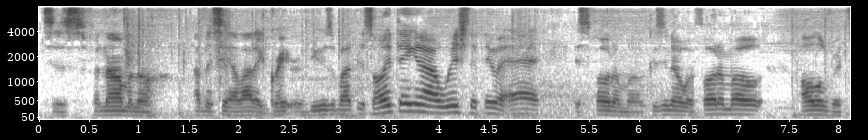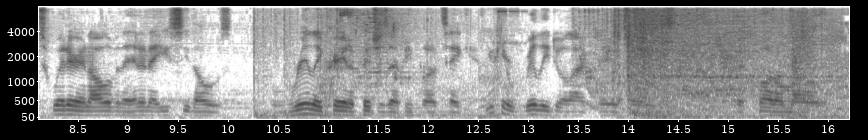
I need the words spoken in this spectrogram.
this is phenomenal. I've been seeing a lot of great reviews about this. The only thing that I wish that they would add is photo mode. Because you know, with photo mode, all over Twitter and all over the internet, you see those really creative pictures that people have taken. You can really do a lot of creative things with photo mode.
